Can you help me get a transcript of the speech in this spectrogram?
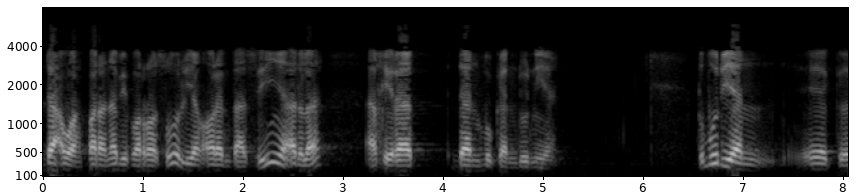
dakwah para nabi para rasul yang orientasinya adalah akhirat dan bukan dunia. Kemudian eh, ke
